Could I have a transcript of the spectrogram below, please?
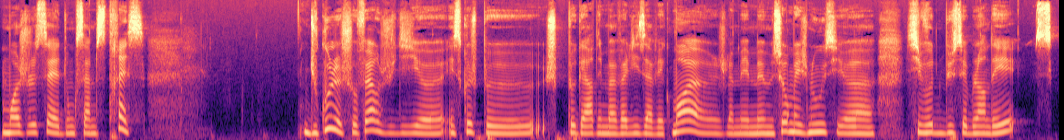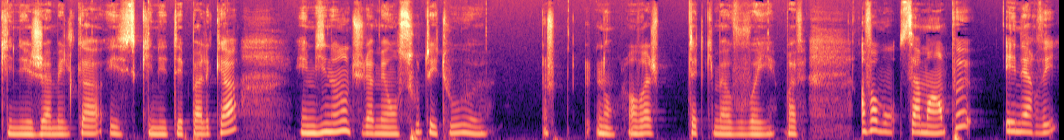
moi, je le sais, donc ça me stresse. Du coup, le chauffeur, je lui dis euh, Est-ce que je peux, je peux garder ma valise avec moi? Euh, Je la mets même sur mes genoux si, euh, si votre bus est blindé, ce qui n'est jamais le cas et ce qui n'était pas le cas. Et il me dit Non, non, tu la mets en soute et tout. non, en vrai, peut-être qu'il m'a vous voyez. Bref. Enfin bon, ça m'a un peu énervé.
